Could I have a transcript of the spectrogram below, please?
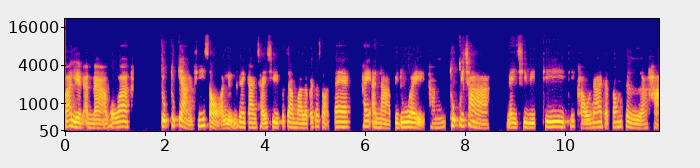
บ้านเรียนอันนา เพราะว่าทุกทุกอย่างที่สอนหรือในการใช้ชีวิตประจำวันเราก็จะสอดแทรกให้อันนาไปด้วยทั้งทุกวิชา ในชีวิตที่ที่เขาน่าจะต้องเจอค่ะ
